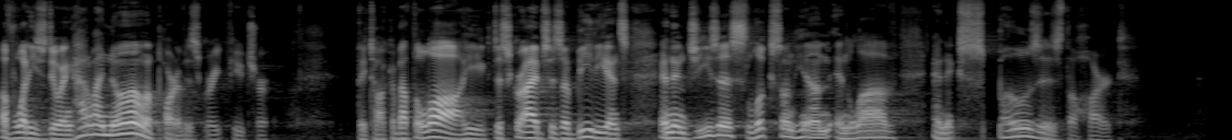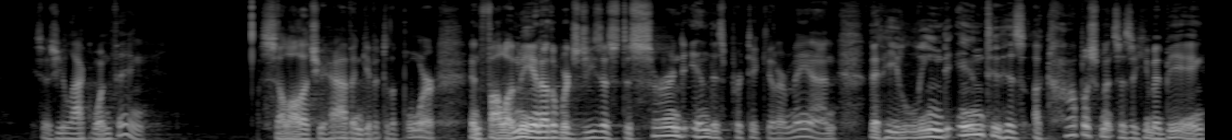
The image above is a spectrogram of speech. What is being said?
of what he's doing? How do I know I'm a part of his great future? They talk about the law. He describes his obedience. And then Jesus looks on him in love and exposes the heart. He says, You lack one thing. Sell all that you have and give it to the poor and follow me. In other words, Jesus discerned in this particular man that he leaned into his accomplishments as a human being,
